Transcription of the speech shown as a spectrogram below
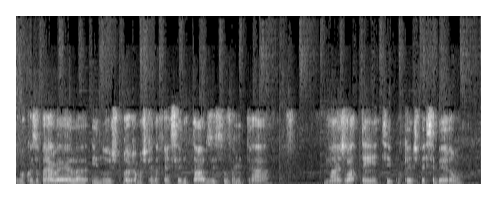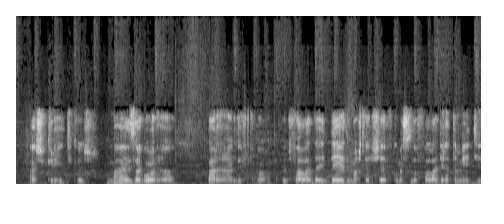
em uma coisa paralela e nos programas que ainda foram ser editados isso vai entrar mais latente porque eles perceberam as críticas. Mas agora, parando de, de falar da ideia do Masterchef, começando a falar diretamente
